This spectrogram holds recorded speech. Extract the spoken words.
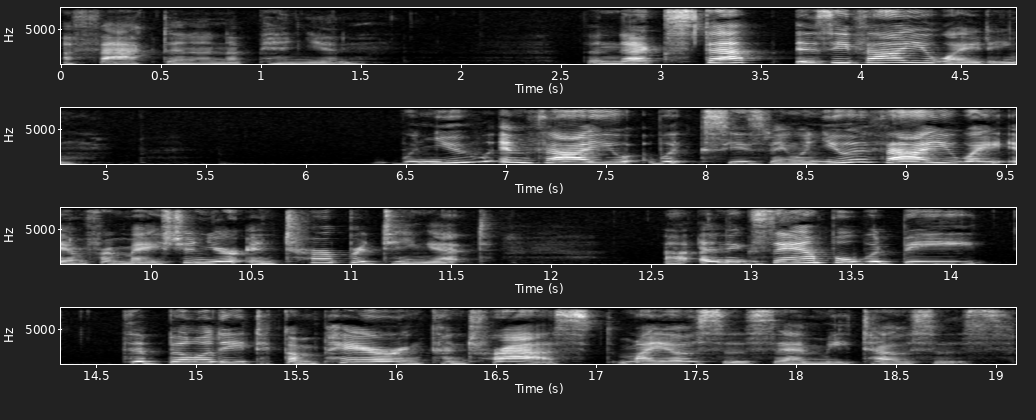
a fact and an opinion. The next step is evaluating. When you evaluate, excuse me, when you evaluate information, you're interpreting it. Uh, an example would be the ability to compare and contrast meiosis and mitosis.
